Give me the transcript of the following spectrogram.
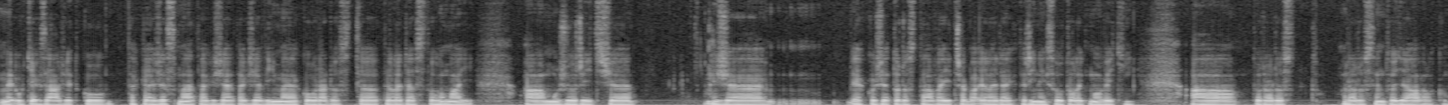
my u těch zážitků také, že jsme, takže, takže víme, jakou radost ty lidé z toho mají a můžu říct, že že jakože to dostávají třeba i lidé, kteří nejsou tolik movití. A tu radost, radost jim to dělá velkou.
